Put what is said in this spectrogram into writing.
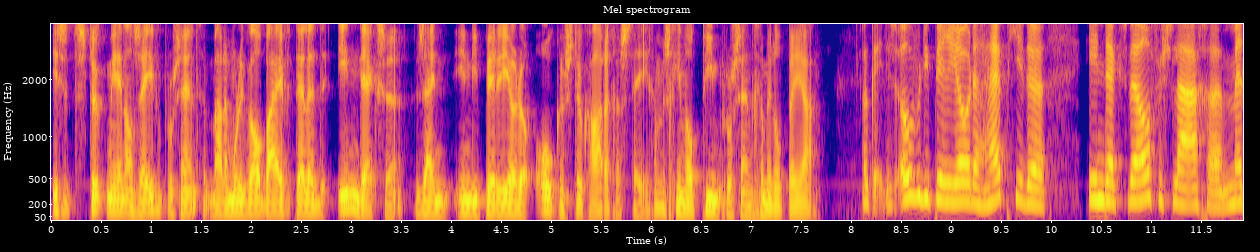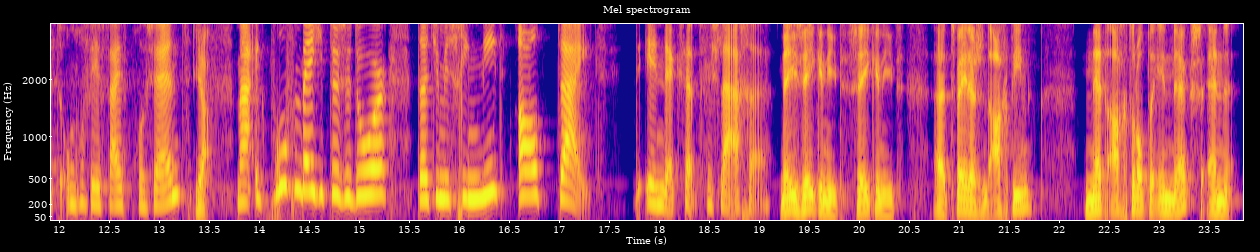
is het een stuk meer dan 7%. Maar dan moet ik wel bij vertellen, de indexen zijn in die periode ook een stuk harder gestegen. Misschien wel 10% gemiddeld per jaar. Oké, dus over die periode heb je de index wel verslagen met ongeveer 5%. Ja, Maar ik proef een beetje tussendoor dat je misschien niet altijd de index hebt verslagen. Nee, zeker niet. Zeker niet. Eh, 2018, net achter op de index. En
